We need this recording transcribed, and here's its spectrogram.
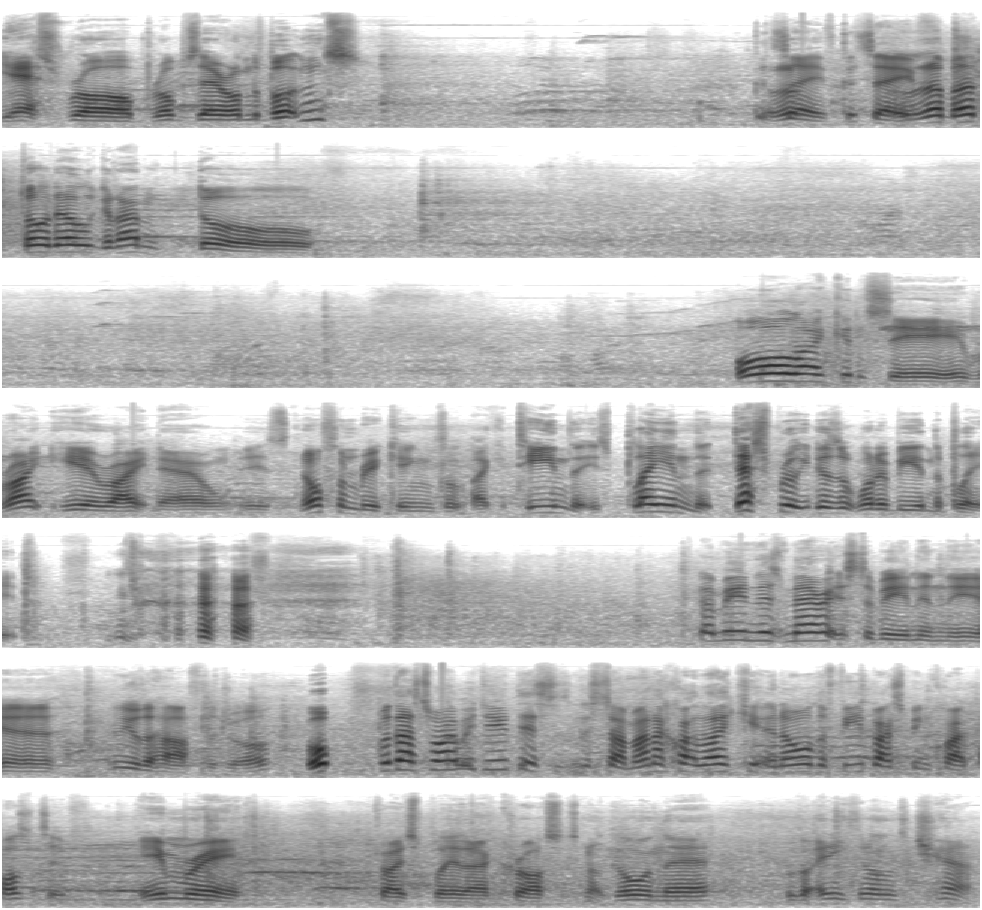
Yes, Rob. Rob's there on the buttons. Good save, good save. Roberto Del Granto. All I can say right here, right now, is Northumbria Kings look like a team that is playing that desperately doesn't want to be in the plate. I mean, there's merits to being in the uh, in the other half of the draw. Oh, But that's why we did this this time, and I quite like it, and all the feedback's been quite positive. Imre tries to play that across. It's not going there. We've got anything on the chat?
